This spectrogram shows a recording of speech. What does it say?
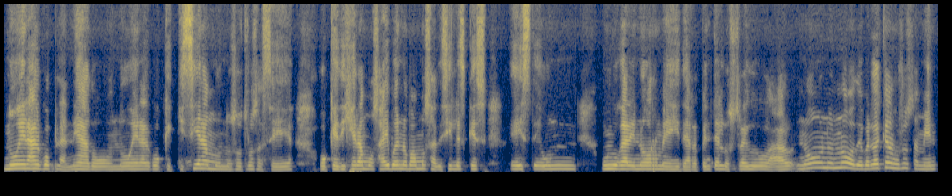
no era algo planeado, no era algo que quisiéramos nosotros hacer o que dijéramos, ay, bueno, vamos a decirles que es este un, un lugar enorme y de repente los traigo a... No, no, no, de verdad que a nosotros también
